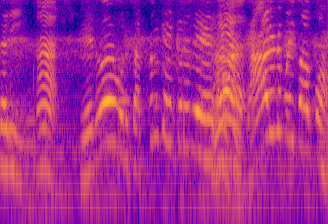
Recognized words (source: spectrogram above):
சரி ஏதோ ஒரு சத்தம் கேட்கிறது யாருன்னு போய் பார்ப்போம்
